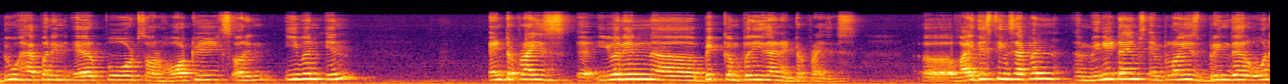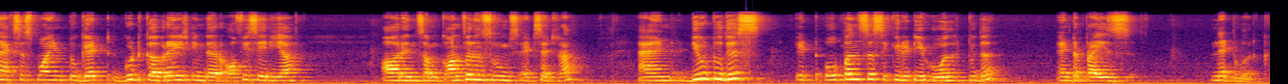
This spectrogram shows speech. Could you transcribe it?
do happen in airports or hotels or in even in enterprise uh, even in uh, big companies and enterprises uh, why these things happen? Uh, many times employees bring their own access point to get good coverage in their office area or in some conference rooms etc and due to this it opens a security hole to the enterprise network.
